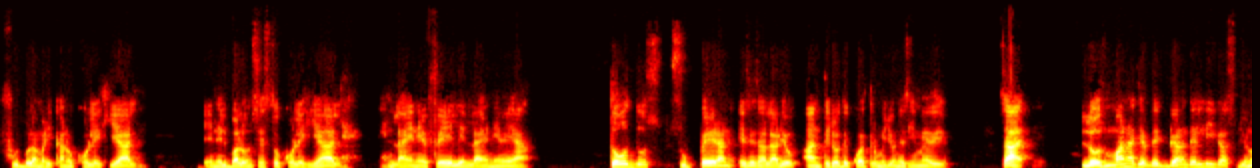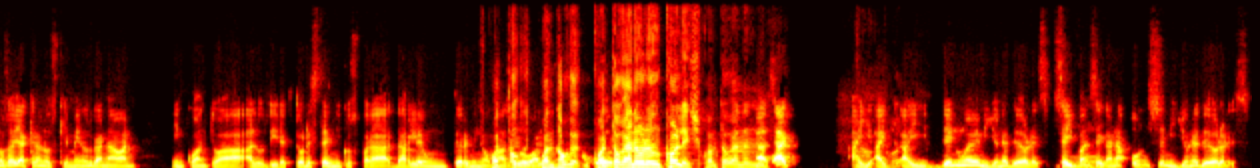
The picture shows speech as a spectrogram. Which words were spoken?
fútbol americano colegial, en el baloncesto colegial, en la NFL, en la NBA. Todos superan ese salario anterior de 4 millones y medio. O sea, los managers de grandes ligas, yo no sabía que eran los que menos ganaban en cuanto a, los directores técnicos para darle un término más global. ¿Cuánto, cuánto gana uno en un college? ¿Cuánto ganan? Hay, hay, hay, de 9 millones de dólares. Seiban se gana 11 millones de dólares.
